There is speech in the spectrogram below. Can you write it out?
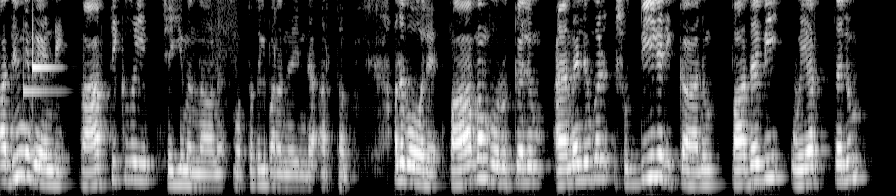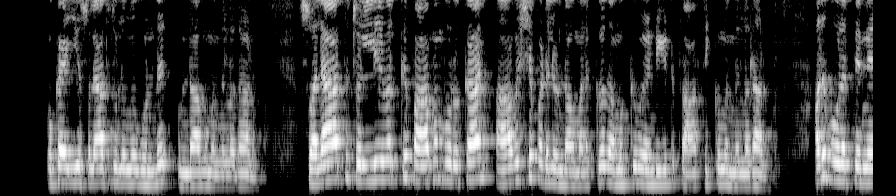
അതിനു വേണ്ടി പ്രാർത്ഥിക്കുകയും ചെയ്യുമെന്നാണ് മൊത്തത്തിൽ പറഞ്ഞതിന്റെ അർത്ഥം. അതുപോലെ പാപം പൊറുക്കലും അമലുകൾ ശുദ്ധീകരിക്കാനും പദവി ഉയർത്തലും ഒക്കെ ഈ സ്വലാത്ത് ചൊല്ലുന്നത് ഉണ്ടാകുമെന്നുള്ളതാണ്. സ്വലാത്ത് ചൊല്ലിയവർക്ക് പാപം പൊറുക്കാൻ ആവശ്യപ്പെടലുണ്ടാവും. മലക്ക് നമുക്ക് വേണ്ടിയിട്ട് പ്രാർത്ഥിക്കും എന്നുള്ളതാണ് അതുപോലെ തന്നെ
